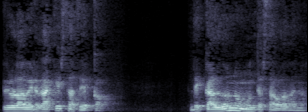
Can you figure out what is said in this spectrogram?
pero la verdad que está cerca. De Caldón no monta esta badana.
